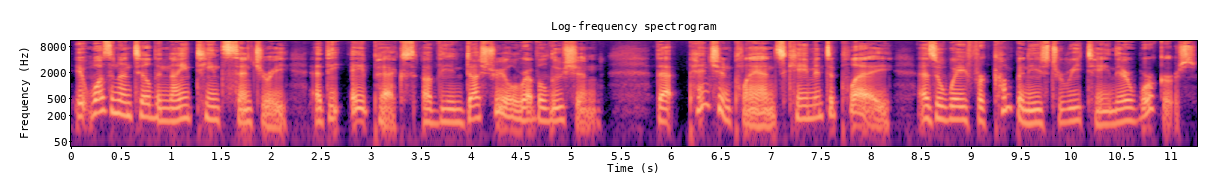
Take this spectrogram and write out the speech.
It wasn't until the 19th century, at the apex of the Industrial Revolution, that pension plans came into play as a way for companies to retain their workers.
